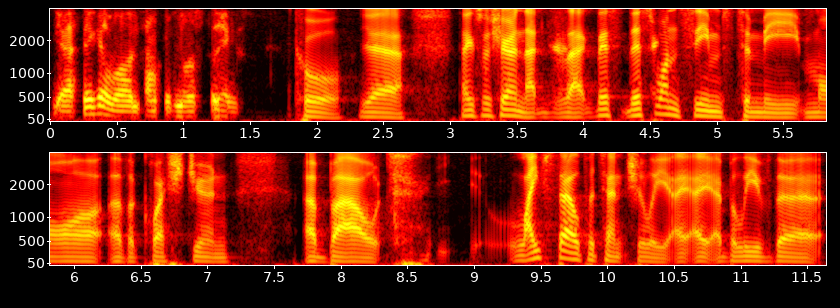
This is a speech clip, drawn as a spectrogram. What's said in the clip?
yeah, I think I'm on top of most things. Cool. Yeah. Thanks for sharing that, Zach. This this one seems to me more of a question about lifestyle potentially. I, I, I believe that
